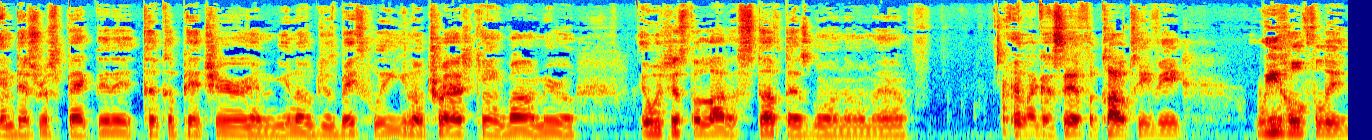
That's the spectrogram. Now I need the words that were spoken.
and disrespected it, took a picture, and you know, just basically, you know, trash King Von mural. It was just a lot of stuff that's going on, man. And like I said, for Clout TV, we hopefully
